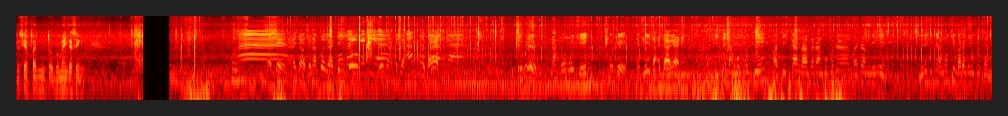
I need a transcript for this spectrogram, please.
persiapan untuk bermain gasing. Okey, nak ajar kenapa gasing tu dia tak tegak. Sebab Kuda-kuda nak memucing. Okey, ni tak ajar kan. Kita nak memucing, pastikan dalam keadaan kuda badan menyengit. Bila kita nak mucing badan kena ikut tadi.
